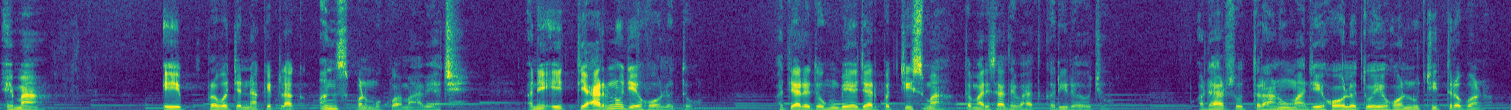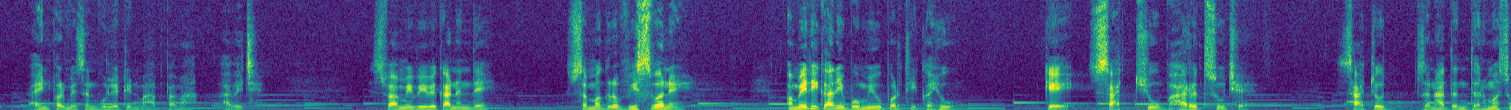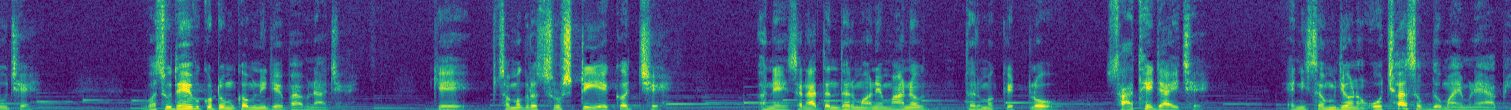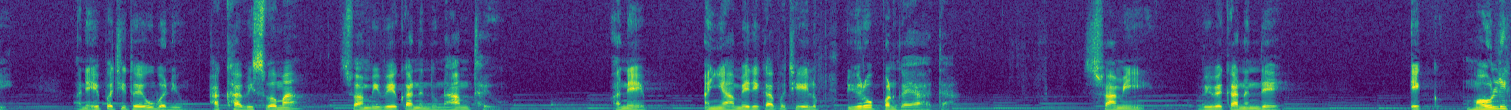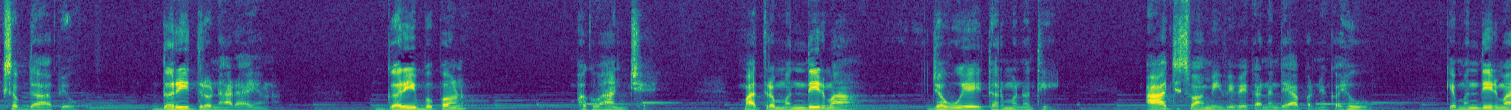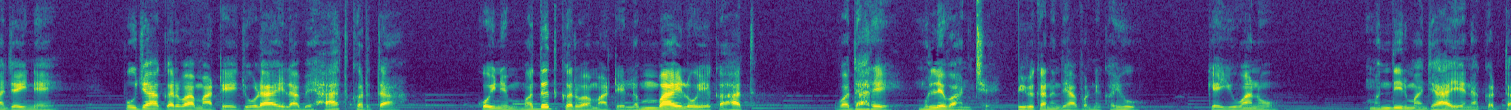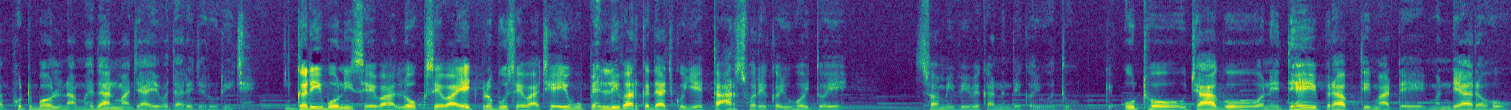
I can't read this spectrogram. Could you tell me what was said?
એમાં એ પ્રવચનના કેટલાક અંશ પણ મૂકવામાં આવ્યા છે. અને એ ત્યારનો જે હોલ હતો, અત્યારે તો હું બે હજાર પચીસમાં તમારી સાથે વાત કરી રહ્યો છું. અઢારસો ત્રાણુંમાં જે હોલ હતો, એ હોલનું ચિત્ર પણ આ ઇન્ફોર્મેશન બુલેટિનમાં આપવામાં આવે છે. સ્વામી વિવેકાનંદે સમગ્ર વિશ્વને અમેરિકાની ભૂમિ ઉપરથી કહ્યું કે સાચું ભારત શું છે? સાચો સનાતન ધર્મ શું છે? વસુધૈવ કુટુંબકમની જે ભાવના છે કે સમગ્ર સૃષ્ટિ એક જ છે અને સનાતન ધર્મ અને માનવ ધર્મ કેટલો સાથે જાય છે, એની સમજણ ઓછા શબ્દોમાં એમણે આપી અને એ પછી તો એવું બન્યું, આખા વિશ્વમાં સ્વામી વિવેકાનંદનું નામ થયું. અને અહીંયા અમેરિકા પછી એ લોકો યુરોપ પણ ગયા હતા. સ્વામી વિવેકાનંદે એક મૌલિક શબ્દ આપ્યો, દરિદ્ર નારાયણ, ગરીબ પણ ભગવાન છે. માત્ર મંદિરમાં જવું એ ધર્મ નથી. આ જ સ્વામી વિવેકાનંદે આપણને કહ્યું કે મંદિરમાં જઈને પૂજા કરવા માટે જોડાયેલા બે હાથ કરતાં કોઈને મદદ કરવા માટે લંબાયેલો એક હાથ વધારે મૂલ્યવાન છે. વિવેકાનંદે આપણને કહ્યું કે યુવાનો મંદિરમાં જાય એના કરતાં ફૂટબોલના મેદાનમાં જાય એ વધારે જરૂરી છે. ગરીબોની સેવા, લોકસેવા એ જ પ્રભુ સેવા છે. એવું પહેલી વાર કદાચ કોઈએ તાર સ્વરે કહ્યું હોય તો એ સ્વામી વિવેકાનંદે કહ્યું હતું કે, ઉઠો, જાગો અને ધ્યેય પ્રાપ્તિ માટે મંડ્યા રહો.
